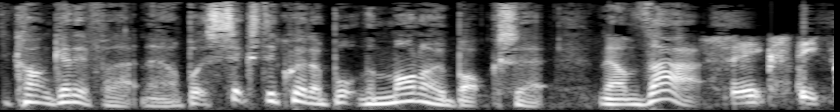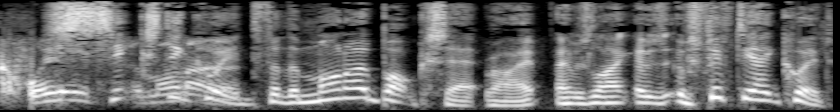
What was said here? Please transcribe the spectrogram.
You can't get it for that now, but sixty quid. I bought the mono box set. Now that 60 quid. sixty mono. quid for the mono box set, right? It was like it was, it was fifty eight quid.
